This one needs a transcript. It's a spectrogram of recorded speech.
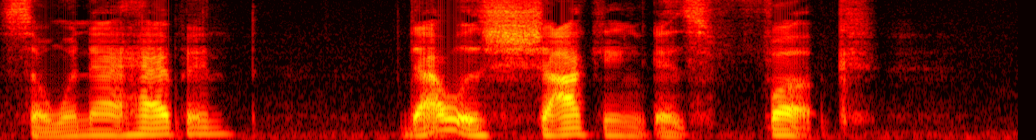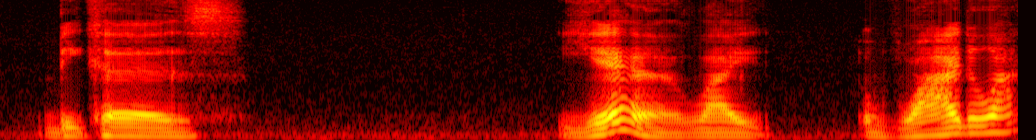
So when that happened, that was shocking as fuck because yeah, like why do I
